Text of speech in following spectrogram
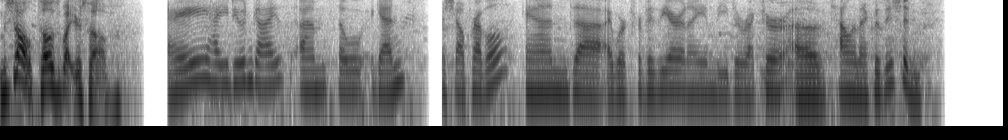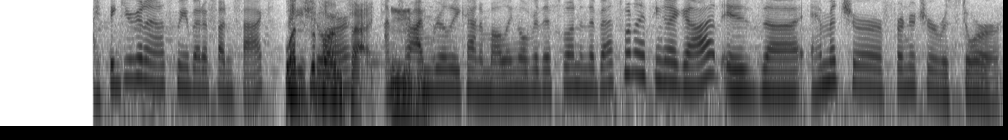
Michelle, tell us about yourself. Hey, how you doing, guys? Um, so again, Michelle Preble, and uh, I work for Visier, and I am the director of talent acquisition. I think you're going to ask me about a fun fact. What's pretty the fun fact? I'm, try- I'm really kind of mulling over this one, and the best one I think I got is uh, amateur furniture restorer.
